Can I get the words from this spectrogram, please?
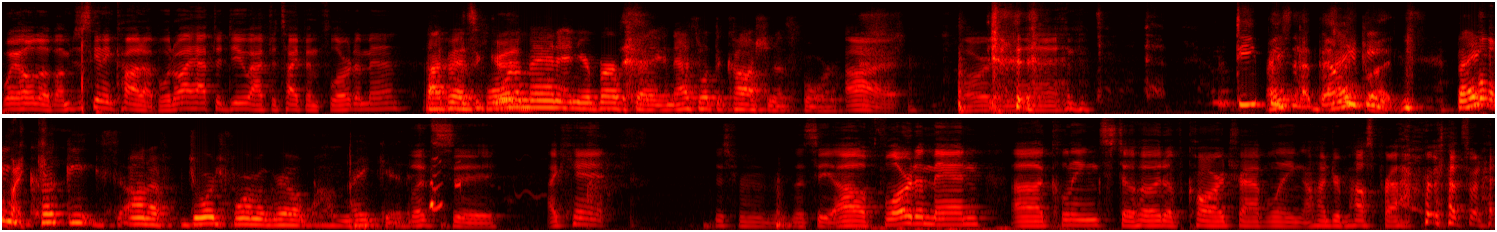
Wait, hold up. I'm just getting caught up. What do I have to do? I have to type in Florida man. Type in That's Florida good. man and your birthday, and that's what the caution is for. All right, Florida man. How deep is that belly Baking, button? baking my God. cookies on a George Foreman grill while naked. Let's see. I can't just remember. Let's see. Oh, Florida man uh, clings to hood of car traveling 100 miles per hour. That's what I.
